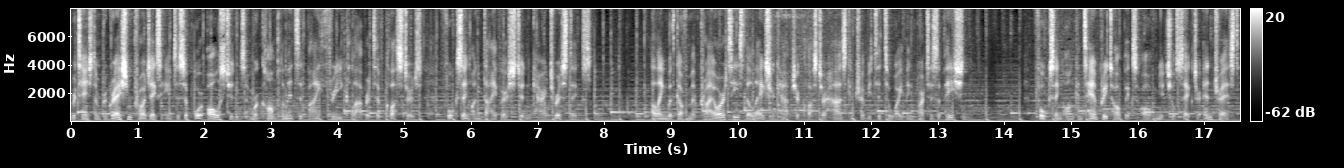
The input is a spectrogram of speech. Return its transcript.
Retention and progression projects aim to support all students and were complemented by three collaborative clusters, focusing on diverse student characteristics. Aligned with government priorities, the Lecture Capture cluster has contributed to widening participation. Focusing on contemporary topics of mutual sector interest,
